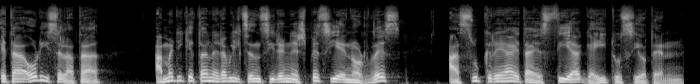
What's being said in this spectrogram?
Eta hori zelata, Ameriketan erabiltzen ziren espezien ordez, azukrea eta eztia gehitu zioten.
